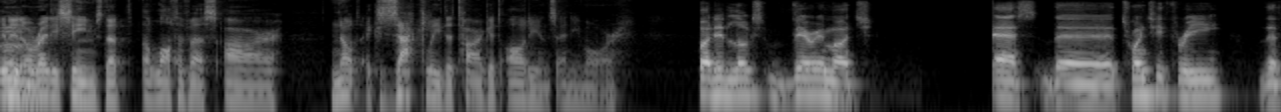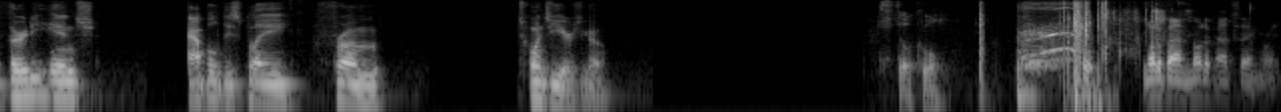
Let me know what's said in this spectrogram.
And it Mm. already seems that a lot of us are not exactly the target audience anymore. But it looks very much as the 23, the 30 inch Apple display from 20 years ago. Still cool. Not a bad, not a bad thing, right?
